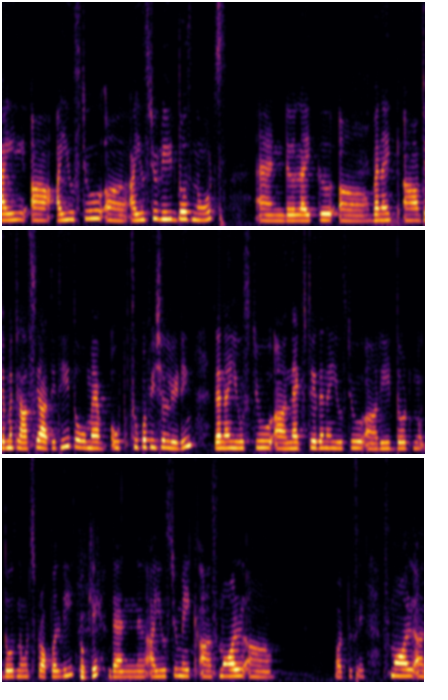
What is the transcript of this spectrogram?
I uh, I used to uh, I used to read those notes and uh, like uh, when I uh, जब मैं क्लास से आती थी तो मैं superficial reading then I used to uh, next day then I used to uh, read those no- those notes properly ओके then uh, I used to make uh, small uh, what to say small uh,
